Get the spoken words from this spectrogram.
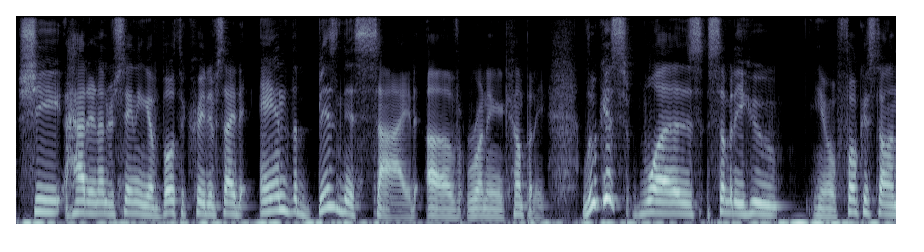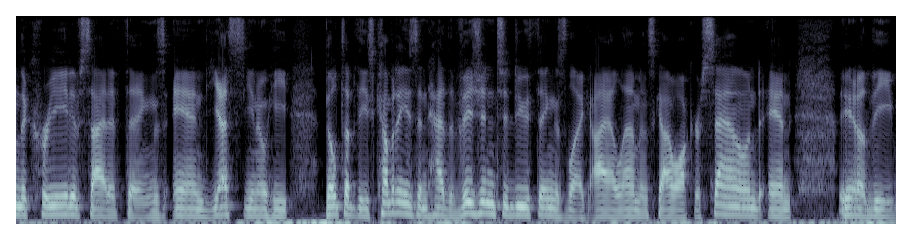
she had an understanding of both the creative side and the business side of running a company. Lucas was somebody who you know focused on the creative side of things. And yes you know he built up these companies and had the vision to do things like ILM and Skywalker Sound and you know the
